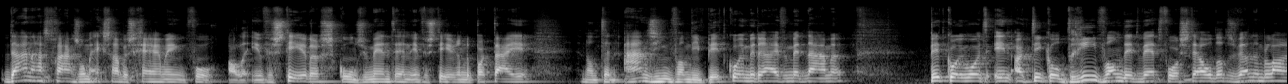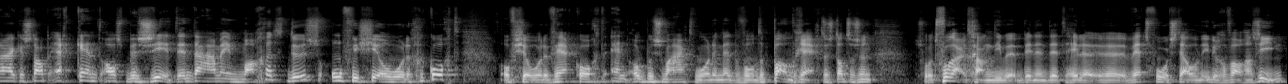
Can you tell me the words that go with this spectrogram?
Daarnaast vragen ze om extra bescherming voor alle investeerders, consumenten en investerende partijen. En dan ten aanzien van die Bitcoin-bedrijven met name. Bitcoin wordt in artikel 3 van dit wetvoorstel, dat is wel een belangrijke stap, erkend als bezit. En daarmee mag het dus officieel worden gekocht, officieel worden verkocht en ook bezwaard worden met bijvoorbeeld het pandrecht. Dus dat is een soort vooruitgang die we binnen dit hele uh, wetsvoorstel in ieder geval gaan zien.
